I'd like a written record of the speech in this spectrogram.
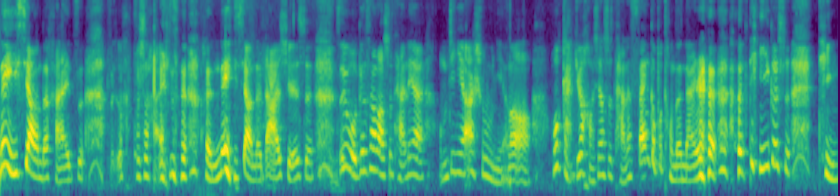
内向的孩子，不是不是孩子。很内向的大学生，所以我跟桑老师谈恋爱，我们今年二十五年了啊，我感觉好像是谈了三个不同的男人。第一个是挺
